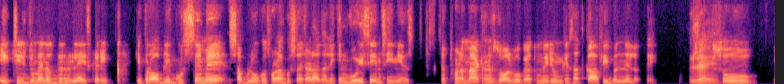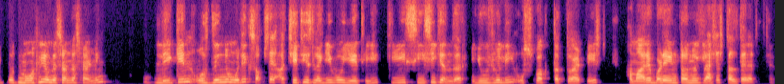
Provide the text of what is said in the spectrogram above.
एक चीज़ जो मैंने उस दिन रियलाइज़ करी कि प्रॉब्ली गुस्से में सब लोगों को थोड़ा गुस्सा चढ़ा था लेकिन वही सेम सीनियर्स जब थोड़ा मैटर रिजॉल्व हो गया तो मेरी उनके साथ काफ़ी बनने लग गई so it was mostly a misunderstanding लेकिन उस दिन जो मुझे सबसे अच्छी चीज़ लगी वो ये थी कि सीसी के अंदर यूजुअली उस वक्त तक तो एटलीस्ट हमारे बड़े इंटरनल क्लैशेस चलते रहते थे।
